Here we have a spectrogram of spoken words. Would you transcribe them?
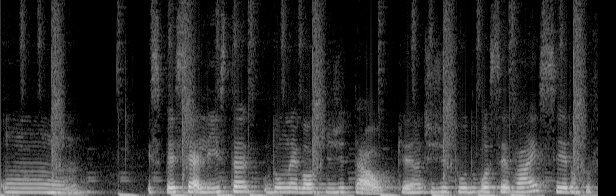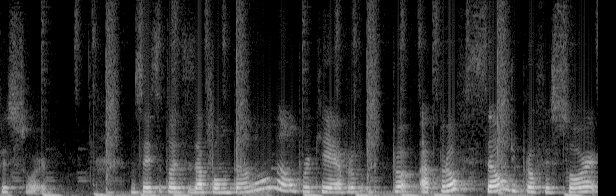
um especialista de um negócio digital, porque antes de tudo você vai ser um professor. Não sei se estou desapontando ou não, porque a profissão de professor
